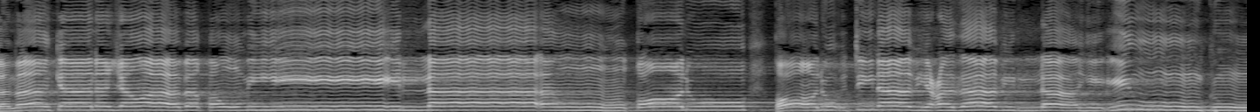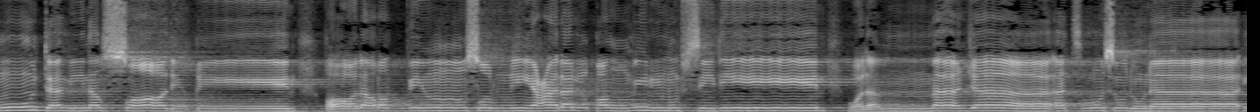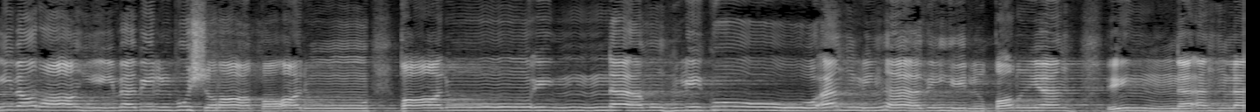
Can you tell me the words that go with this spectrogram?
فما كان جواب قومه إلا أن قالوا قالوا ائتنا بعذاب الله إن كنت من الصادقين. قال رب انصرني على القوم المفسدين. ولما جاءت رسلنا إبراهيم بالبشرى قالوا قالوا إنا مهلكو أهل هذه القرية إن أهلها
